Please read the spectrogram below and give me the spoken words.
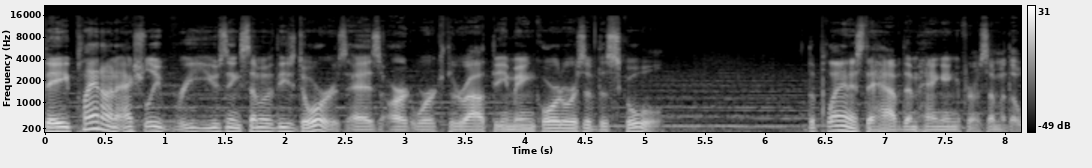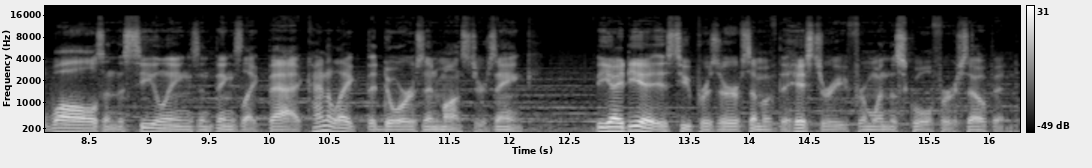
they plan on actually reusing some of these doors as artwork throughout the main corridors of the school. The plan is to have them hanging from some of the walls and the ceilings and things like that, kind of like the doors in Monsters Inc. The idea is to preserve some of the history from when the school first opened.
